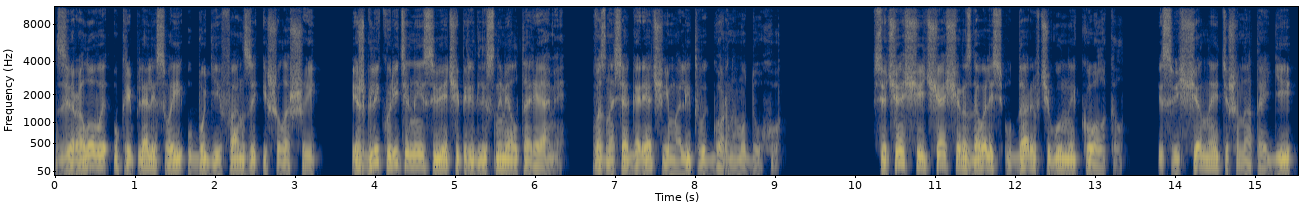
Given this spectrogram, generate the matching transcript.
Звероловы укрепляли свои убогие фанзы и шалаши и жгли курительные свечи перед лесными алтарями, вознося горячие молитвы к горному духу. Все чаще и чаще раздавались удары в чугунный колокол, и священная тишина тайги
